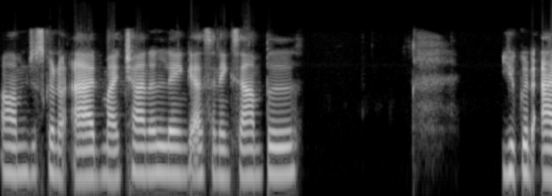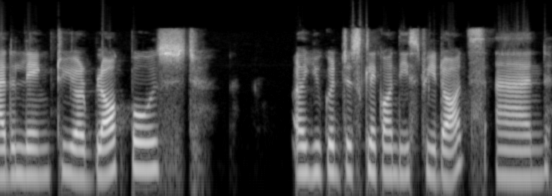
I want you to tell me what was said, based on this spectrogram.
I'm just going to add my channel link as an example. You could add a link to your blog post. Uh, you could just click on these three dots and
